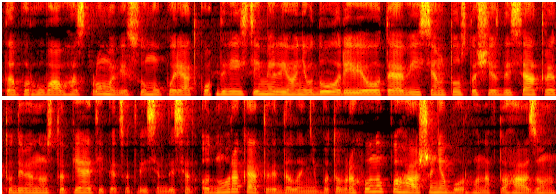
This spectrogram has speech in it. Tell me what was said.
та боргував Газпромові суму порядку 200 мільйонів доларів. І от 8 ту 160 3 ту 95 і 581 ракету віддали нібито в рахунок погашення боргу Нафтогазу.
